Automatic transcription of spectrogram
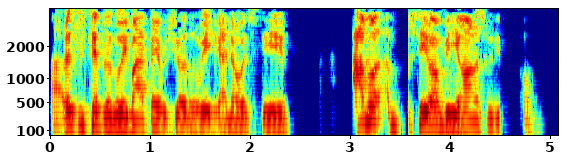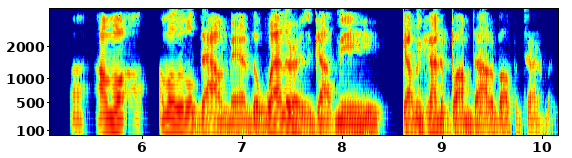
Uh, this is typically my favorite show of the week. I know it's Steve. I'm a, Steve, I'm gonna be honest with you. Uh, I'm a, I'm a little down, man. The weather has got me, got me kind of bummed out about the tournament.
